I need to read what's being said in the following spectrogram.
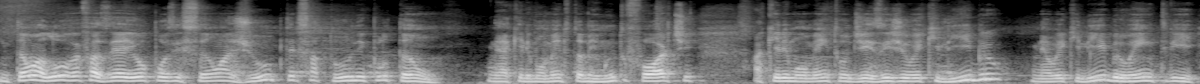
Então a Lua vai fazer aí oposição a Júpiter, Saturno e Plutão. Né, aquele momento também muito forte, aquele momento onde exige o equilíbrio, né, o equilíbrio entre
